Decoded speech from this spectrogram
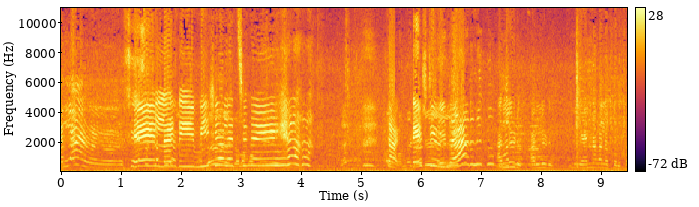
మళ్ళా మీషాలు వచ్చినాయి. టేస్టీ ఉందా? అల్లుడు అల్లుడు. మీ అన్న వాళ్ళ కొడుక?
